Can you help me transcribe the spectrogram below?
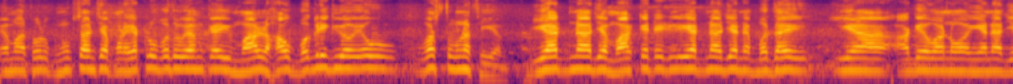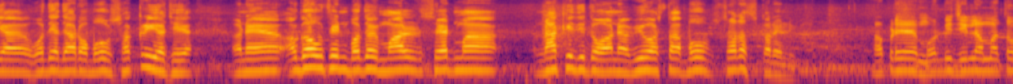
એમાં થોડુંક નુકસાન છે, પણ એટલું બધું એમ કે માલ હાવ બગડી ગયો એવું વસ્તુ નથી એમ. યાર્ડના જે માર્કેટિંગ યાર્ડના જે ને બધાય અહીંયા આગેવાનો અહીંયાના જે હોદ્દેદારો બહુ સક્રિય છે અને અગાઉથી બધો માલ શેડમાં નાખી દીધો અને વ્યવસ્થા બહુ સરસ કરેલી. આપણે મોરબી જિલ્લામાં તો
